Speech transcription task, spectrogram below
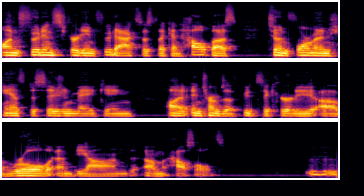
on food insecurity and food access that can help us to inform and enhance decision making uh, in terms of food security of rural and beyond um, households. Mm-hmm.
